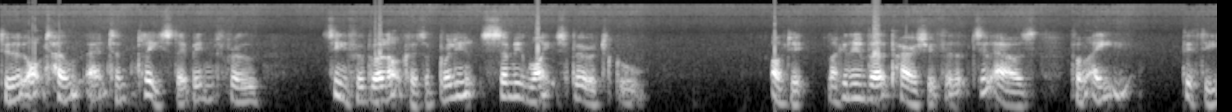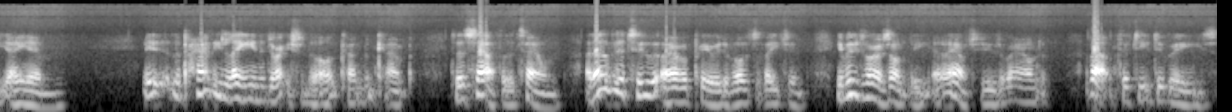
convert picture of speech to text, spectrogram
to Ockham police they'd been through, seen through binoculars a brilliant semi-white spherical object like an invert parachute for two hours from 8.50 a.m. It apparently lay in the direction of Camden Camp to the south of the town. And over the two-hour period of observation, it moved horizontally at an altitude around about 50 degrees.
